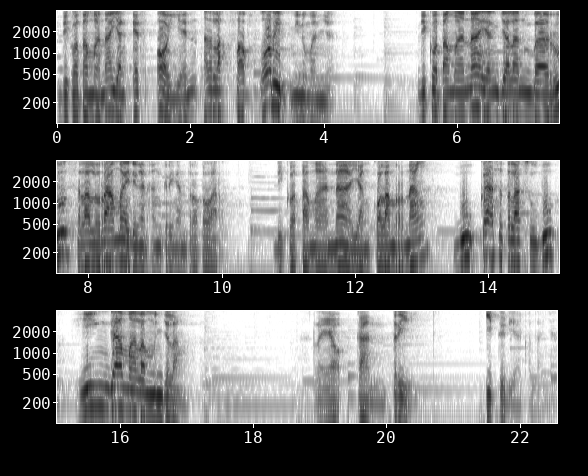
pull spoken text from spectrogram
Di kota mana yang es oyen adalah favorit minumannya? Di kota mana yang jalan baru selalu ramai dengan angkringan trotoar? Di kota mana yang kolam renang buka setelah subuh hingga malam menjelang? Reok Country. Itu dia kotanya.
